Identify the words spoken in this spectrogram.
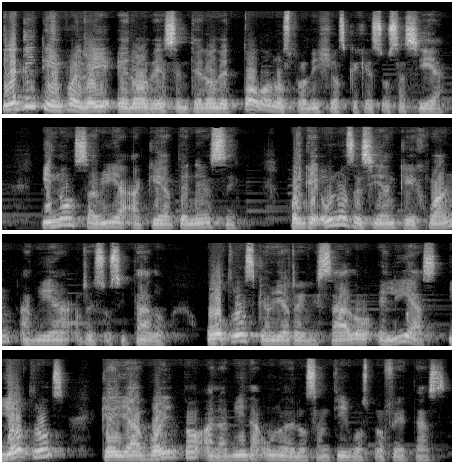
En aquel tiempo el rey Herodes se enteró de todos los prodigios que Jesús hacía y no sabía a qué atenerse, porque unos decían que Juan había resucitado, otros que había regresado Elías y otros que había vuelto a la vida uno de los antiguos profetas.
